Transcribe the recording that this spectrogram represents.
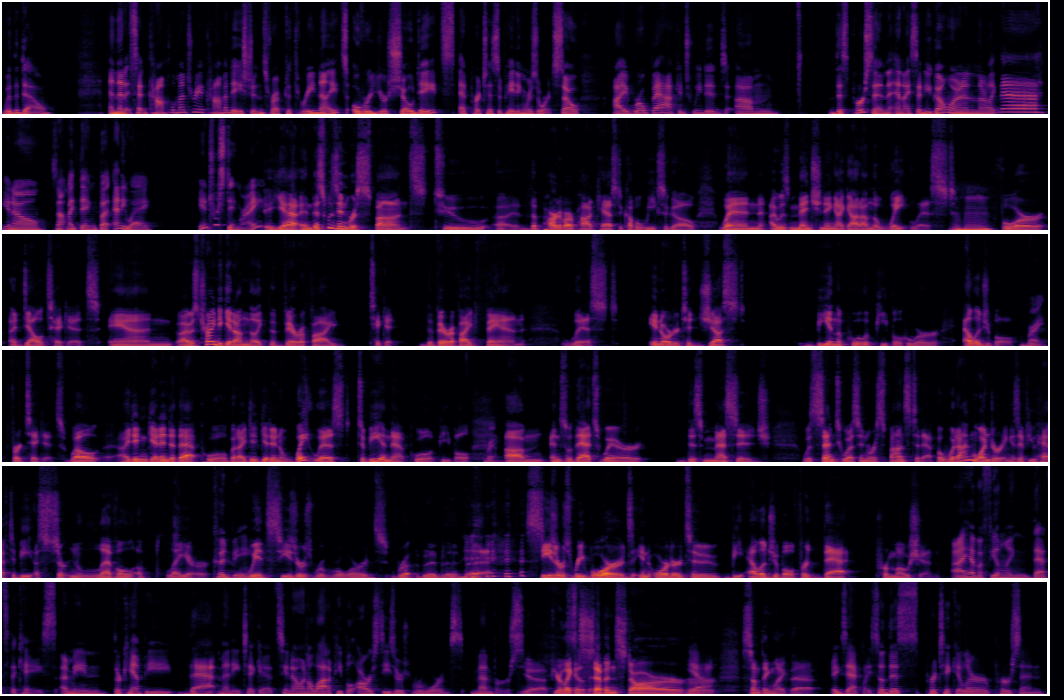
with Adele. And then it said complimentary accommodations for up to three nights over your show dates at participating resorts. So I wrote back and tweeted um, this person and I said, You going? And they're like, Nah, you know, it's not my thing. But anyway, interesting, right? Yeah, and this was in response to uh, the part of our podcast a couple weeks ago when I was mentioning I got on the wait list for Adele tickets, and I was trying to get on like the verified ticket, the verified fan list, in order to just be in the pool of people who were eligible Right. for tickets. Well, I didn't get into that pool, but I did get in a wait list to be in that pool of people. Right. Um, and so that's where this message was sent to us in response to that. But what I'm wondering is if you have to be a certain level of player Could be. with Caesar's rewards, blah, blah, blah, Caesar's rewards in order to be eligible for that promotion. I have a feeling that's the case. I mean, there can't be that many tickets, you know, and a lot of people are Caesars Rewards members. Yeah, if you're like a that- seven star or Yeah. something like that. Exactly. So this particular person,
